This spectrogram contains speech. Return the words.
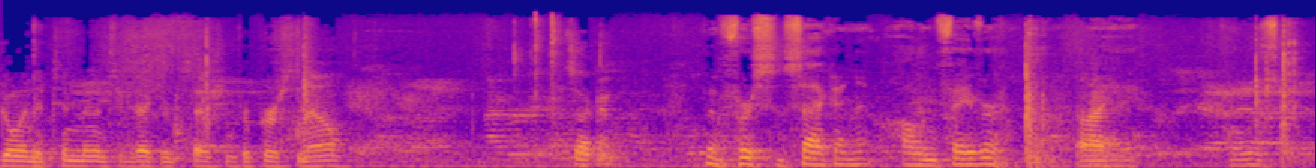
go into 10 minutes executive session for personnel. Second. Been first and second, all in favor? Aye. Opposed?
